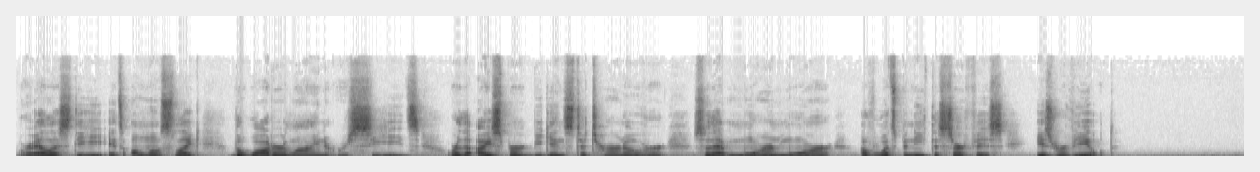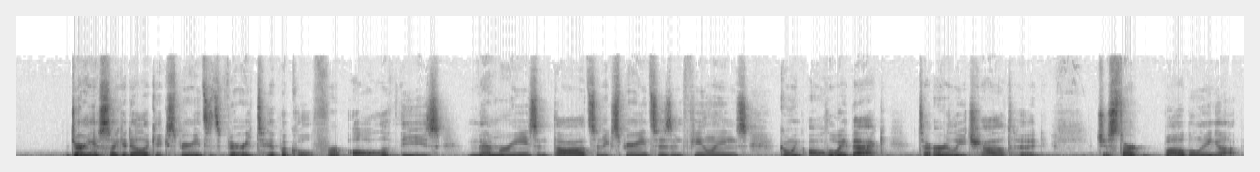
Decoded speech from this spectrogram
or LSD, it's almost like the waterline recedes or the iceberg begins to turn over so that more and more of what's beneath the surface is revealed. During a psychedelic experience, it's very typical for all of these memories and thoughts and experiences and feelings going all the way back to early childhood just start bubbling up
